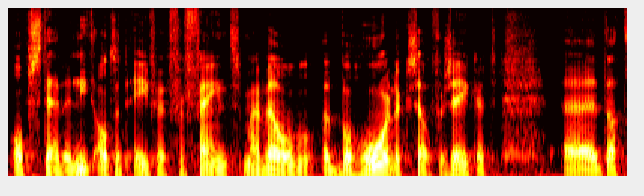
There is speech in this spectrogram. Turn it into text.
opstellen. Niet altijd even verfijnd, maar wel eh, behoorlijk zelfverzekerd. eh, dat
